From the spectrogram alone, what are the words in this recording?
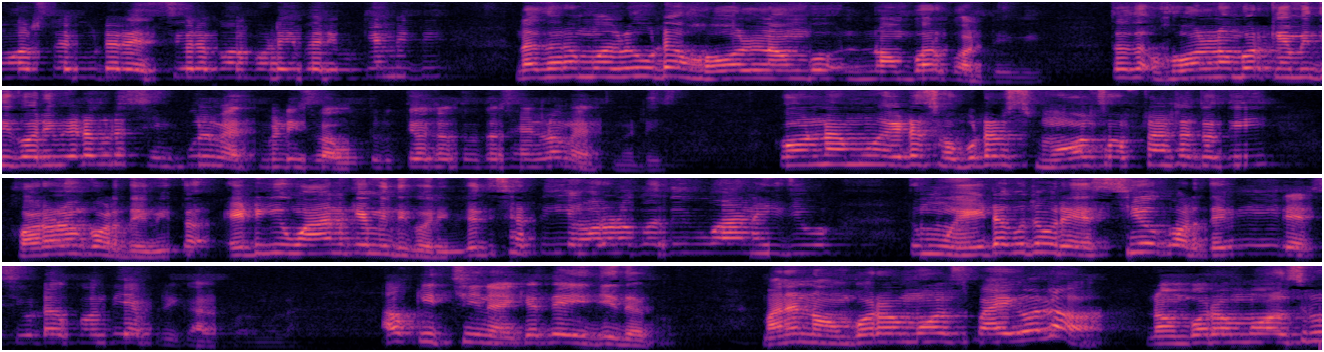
ମୋର୍ସଟା ବି ଗୋଟେ ରେସିଓରେ କନଭର୍ଟ ହେଇପାରିବ କେମିତି ନା ଧର ମୁଁ ଏଠି ଗୋଟେ ହୋଲ୍ ନମ୍ବର ନମ୍ବର କରିଦେବି ତ ହୋଲ୍ ନମ୍ବର କେମିତି କରିବି ଏଇଟା ଗୋଟେ ସିମ୍ପଲ୍ ମ୍ୟାଥମେଟିକ୍ସ ବାବୁ ତୃତୀୟ ଚତୁର୍ଥ ଶ୍ରେଣୀର ମ୍ୟାଥମେଟିକ୍ସ କ'ଣ ନା ମୁଁ ଏଇଟା ସବୁଠାରୁ ସ୍ମଲ୍ ସବଷ୍ଟାନ୍ସଟା ଯଦି ହରଣ କରିଦେବି ତ ଏଠିକି ୱାନ୍ କେମିତି କରିବି ଯଦି ସେତିକି ହରଣ କରିଦେବି ୱାନ୍ ହେଇଯିବ ତ ମୁଁ ଏଇଟାକୁ ଯେଉଁ ରେସିଓ କରିଦେବି ଏଇ ରେସିଓଟାକୁ କହନ୍ତି ଆପ୍ରିକାଲ୍ ଆଉ କିଛି ନାହିଁ କେତେ ଇଜି ଦେଖ ମାନେ ନମ୍ବର ଅଫ୍ ମଲ୍ସ ପାଇଗଲ ନମ୍ବର ଅଫ୍ ମଲ୍ସରୁ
